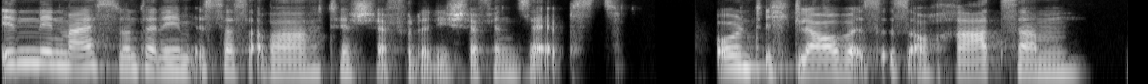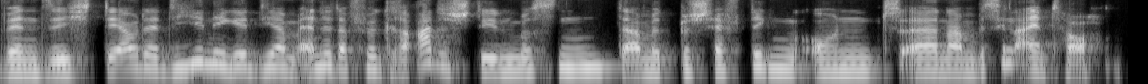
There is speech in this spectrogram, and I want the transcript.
In den meisten Unternehmen ist das aber der Chef oder die Chefin selbst. Und ich glaube, es ist auch ratsam, wenn sich der oder diejenige, die am Ende dafür gerade stehen müssen, damit beschäftigen und äh, da ein bisschen eintauchen.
